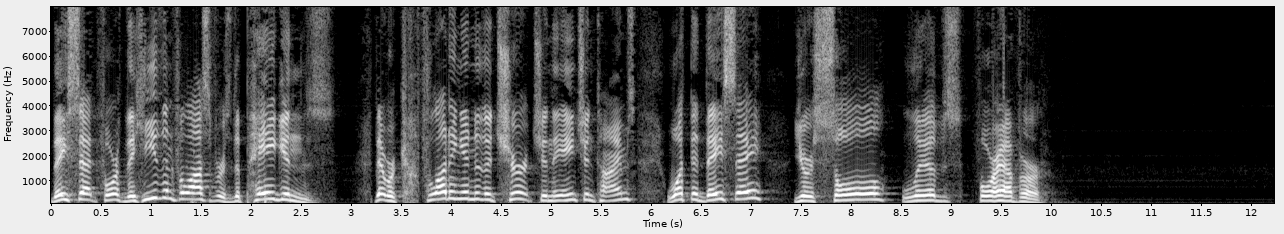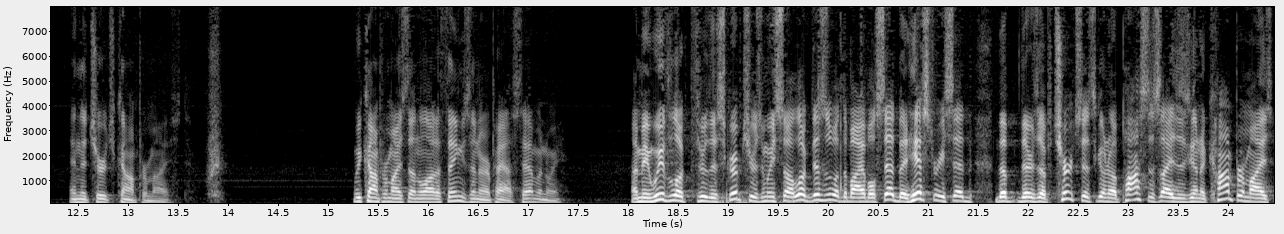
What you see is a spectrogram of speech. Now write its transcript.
They set forth the heathen philosophers, the pagans that were flooding into the church in the ancient times. What did they say? Your soul lives forever. And the church compromised. We compromised on a lot of things in our past, haven't we? I mean, we've looked through the scriptures and we saw, look, this is what the Bible said, but history said the, there's a church that's going to apostatize, is going to compromise.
